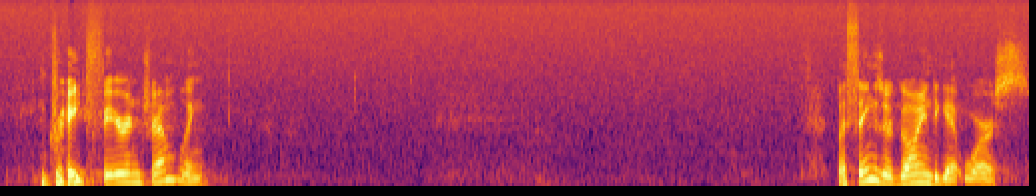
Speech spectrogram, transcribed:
great fear and trembling. But things are going to get worse.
